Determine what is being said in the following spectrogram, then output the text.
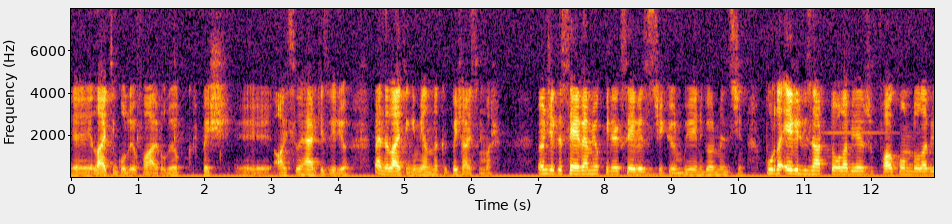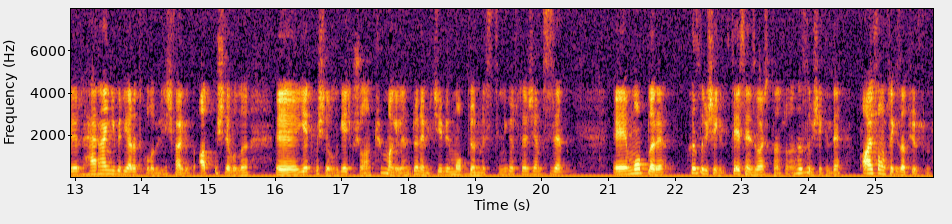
Ee, lighting oluyor, fire oluyor. 45 e, herkes veriyor. Ben de lighting'im yanında 45 aysım var. Öncelikle SV'm yok bilerek SV'siz çekiyorum bu yayını görmeniz için. Burada Evil Wizard da olabilir, Falcon da olabilir, herhangi bir yaratık olabilir. Hiç fark etmez. 60 level'ı, e, 70 level'ı geçmiş olan tüm magelerin dönebileceği bir mob dönme stilini göstereceğim size. E, mobları hızlı bir şekilde, TS'nizi başladıktan sonra hızlı bir şekilde Ice 18 atıyorsunuz.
